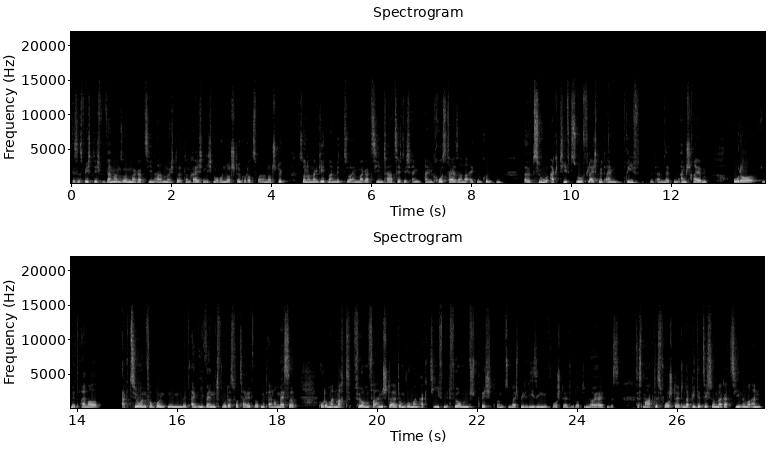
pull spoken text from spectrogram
ist es wichtig, wenn man so ein Magazin haben möchte, dann reichen nicht nur 100 Stück oder 200 Stück, sondern dann geht man mit so einem Magazin tatsächlich einen, einen Großteil seiner eigenen Kunden äh, zu, aktiv zu, vielleicht mit einem Brief, mit einem netten Anschreiben oder mit einer Aktion verbunden, mit einem Event, wo das verteilt wird, mit einer Messe. Oder man macht Firmenveranstaltungen, wo man aktiv mit Firmen spricht und zum Beispiel Leasing vorstellt oder die Neuheiten des, des Marktes vorstellt. Und da bietet sich so ein Magazin immer an,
